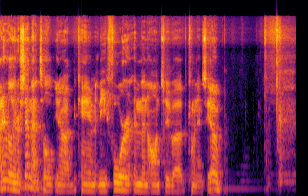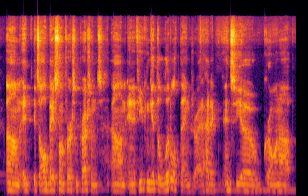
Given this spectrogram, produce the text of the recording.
I didn't really understand that until you know i became an e4 and then on to uh, become an nco um, it, it's all based on first impressions. Um, and if you can get the little things right i had an nco growing up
